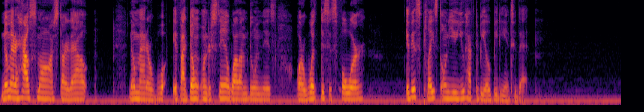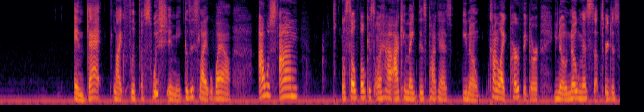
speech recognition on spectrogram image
No matter how small I started out, no matter what, if I don't understand why I'm doing this or what this is for, if it's placed on you, you have to be obedient to that. And that like flipped a switch in me because it's like, wow, I was, I'm, was so focused on how I can make this podcast you know, kind of like perfect or, you know, no mess ups or just,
